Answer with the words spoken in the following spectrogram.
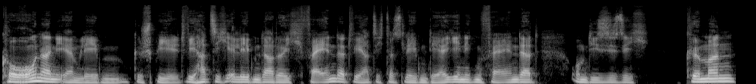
Corona in ihrem Leben gespielt? Wie hat sich ihr Leben dadurch verändert? Wie hat sich das Leben derjenigen verändert, um die sie sich kümmern,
